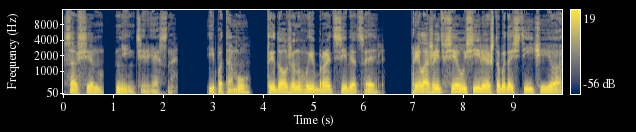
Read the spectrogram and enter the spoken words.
совсем неинтересно. И потому ты должен выбрать себе цель, приложить все усилия, чтобы достичь ее,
